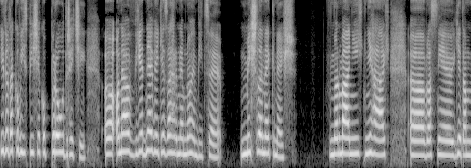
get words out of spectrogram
je to takový spíš jako proud řeči. Uh, ona v jedné větě zahrne mnohem více myšlenek než v normálních knihách. Uh, vlastně je tam,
